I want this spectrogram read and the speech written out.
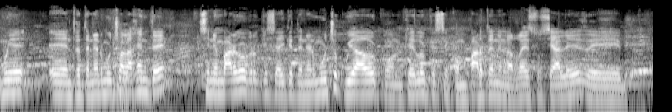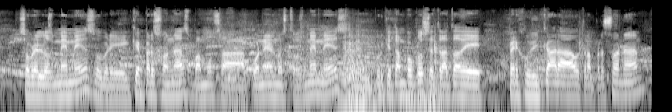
muy eh, entretener mucho a la gente. Sin embargo, creo que sí hay que tener mucho cuidado con qué es lo que se comparten en las redes sociales, sobre los memes, sobre qué personas vamos a poner nuestros memes, porque tampoco se trata de perjudicar a otra persona,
